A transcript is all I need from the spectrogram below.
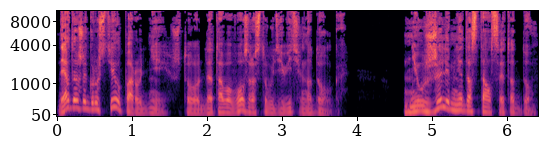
я даже грустил пару дней, что для того возраста удивительно долго. Неужели мне достался этот дом?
